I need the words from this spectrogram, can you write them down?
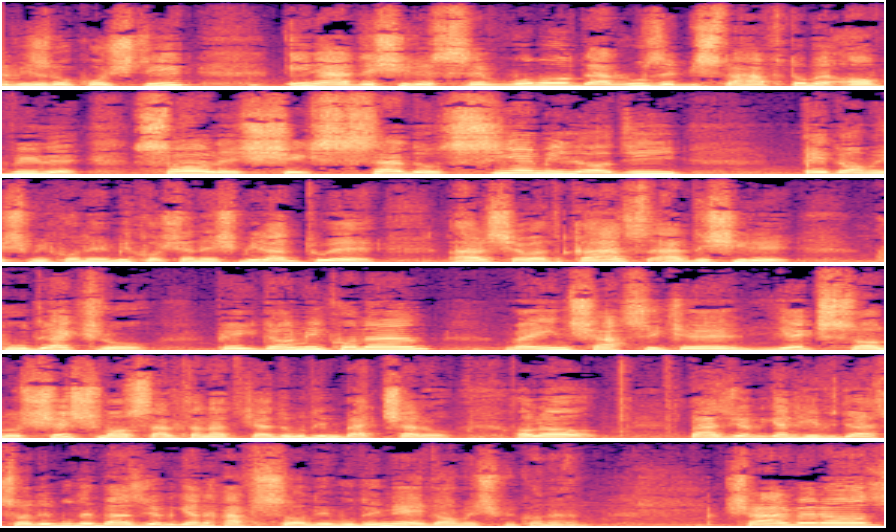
پرویز رو کشتید. این اردشیر سوم در روز 27 آوریل سال 630 میلادی اعدامش می‌کنه. میکشنش. میرن توی عرض شود قصد اردشیر کودک رو پیدا می‌کنن و این شخصی که یک سال و شش ماه سلطنت کرده بود این بچه رو. حالا بعضی میگن 17 ساله بوده بعضی میگن 7 ساله بوده. این اعدامش می‌کنن. شهروراز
